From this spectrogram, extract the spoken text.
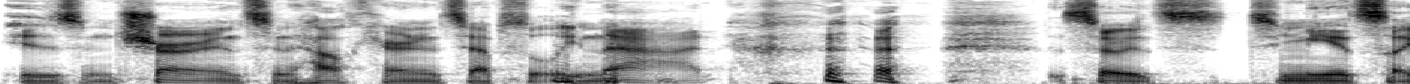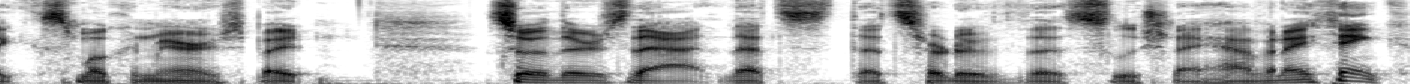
is insurance and healthcare, and it's absolutely not. so it's to me, it's like smoke and mirrors. But so there's that. That's that's sort of the solution I have, and I think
